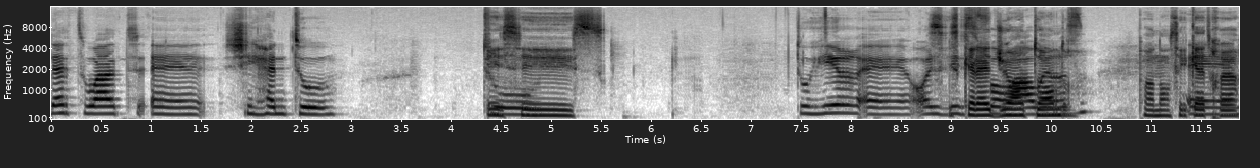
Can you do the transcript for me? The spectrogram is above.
That's what uh, she had to to, Et c'est ce to hear uh, all c'est ce qu'elle a dû entendre hours. pendant ces quatre heures.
